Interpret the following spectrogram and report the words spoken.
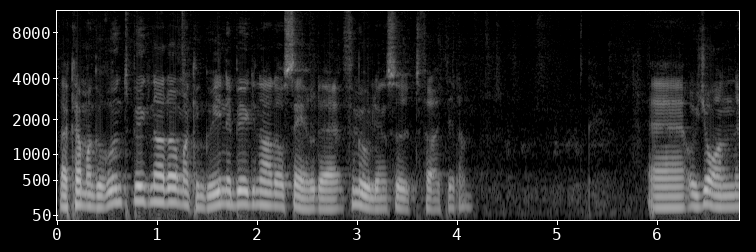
Där kan man gå runt byggnader, man kan gå in i byggnader och se hur det förmodligen såg ut förr i tiden. Eh, och John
